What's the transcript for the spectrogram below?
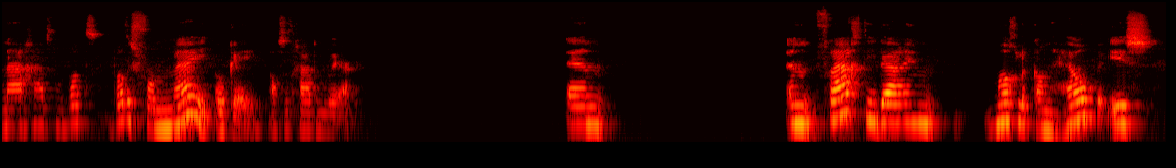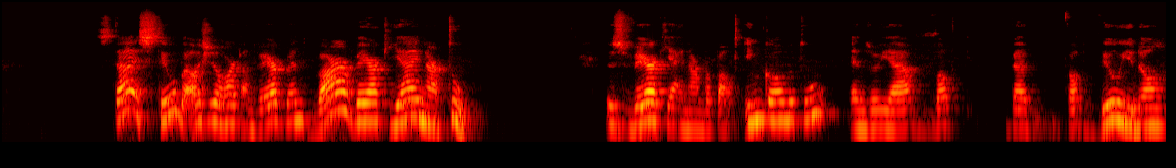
nagaat van wat, wat is voor mij oké als het gaat om werk. En een vraag die daarin mogelijk kan helpen is, sta eens stil bij als je zo hard aan het werk bent, waar werk jij naartoe? Dus werk jij naar een bepaald inkomen toe? En zo ja, wat, wat wil je dan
